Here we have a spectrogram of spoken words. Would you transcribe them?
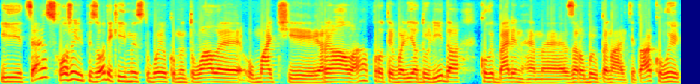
І це схожий епізод, який ми з тобою коментували у матчі Реала проти Вальядоліда, коли Белінгем е, заробив пенальті. Та? Коли,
